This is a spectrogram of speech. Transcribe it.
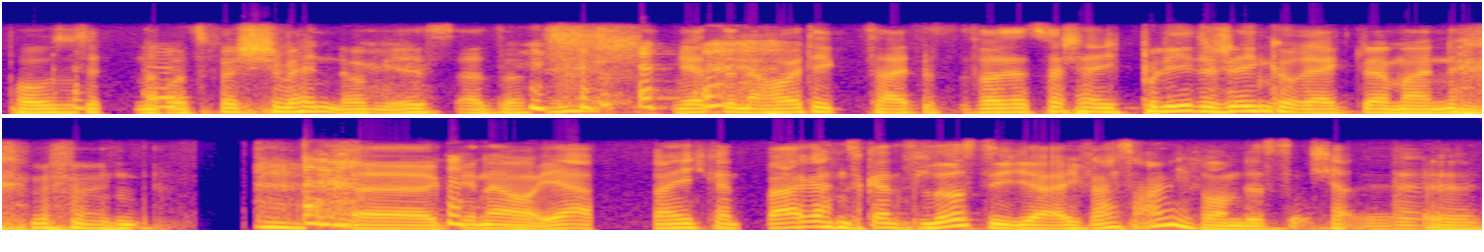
Post-it-Verschwendung ist. Also jetzt in der heutigen Zeit ist das wahrscheinlich politisch inkorrekt, wenn man, wenn man äh, genau, ja, war, ganz, war ganz, ganz lustig. Ja, ich weiß auch nicht, warum das. Ich, äh,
